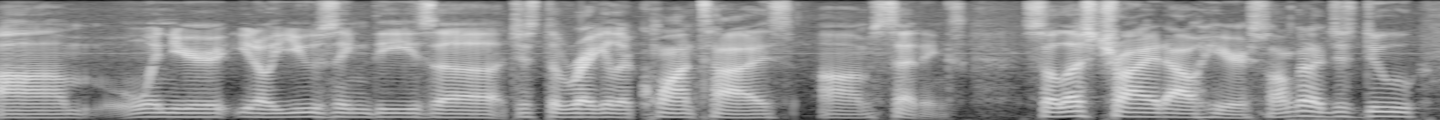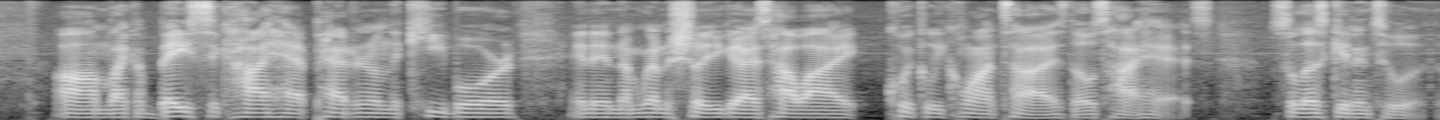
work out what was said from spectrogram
um, when you're you know using these uh, just the regular quantize um, settings. So let's try it out here. So I'm gonna just do um, like a basic hi-hat pattern on the keyboard and then I'm gonna show you guys how I quickly quantize those hi-hats. So let's get into it.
